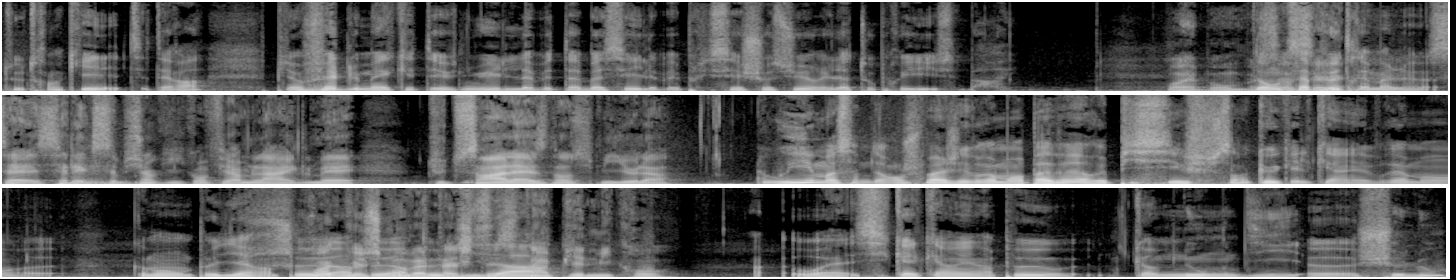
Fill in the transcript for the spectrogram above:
tout, tranquille, etc. Puis en fait, le mec était venu, il l'avait tabassé, il avait pris ses chaussures, il a tout pris, il s'est barré. ouais, bon, bah, Donc ça, peut très mal. euh, C'est l'exception qui confirme la règle. Mais tu te sens à l'aise dans ce milieu-là? Oui, moi ça me dérange pas, j'ai vraiment pas peur. Et puis si je sens que quelqu'un est vraiment, euh, comment on peut dire, un Je peu, crois un que peu, ce qu'on va t'acheter, c'est un pied de micro. Ouais, si quelqu'un est un peu, comme nous on dit, euh, chelou,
